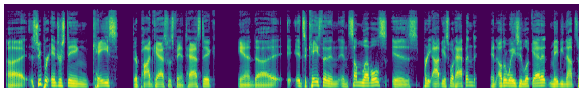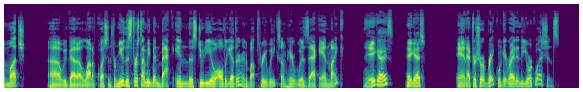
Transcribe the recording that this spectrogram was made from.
Uh, super interesting case. Their podcast was fantastic. And uh, it's a case that, in, in some levels, is pretty obvious what happened. In other ways, you look at it, maybe not so much. Uh, we've got a lot of questions from you. This is the first time we've been back in the studio all together in about three weeks. I'm here with Zach and Mike. Hey guys. Hey guys. And after a short break, we'll get right into your questions.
